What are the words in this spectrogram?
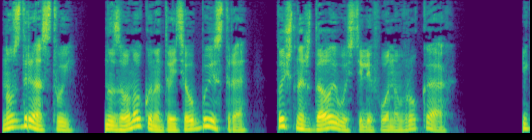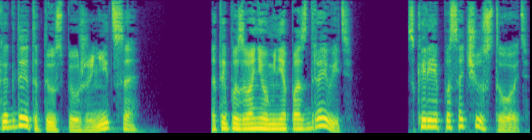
«Ну, здравствуй». На звонок он ответил быстро, точно ждал его с телефоном в руках. «И когда это ты успел жениться?» «А ты позвонил меня поздравить?» «Скорее посочувствовать».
